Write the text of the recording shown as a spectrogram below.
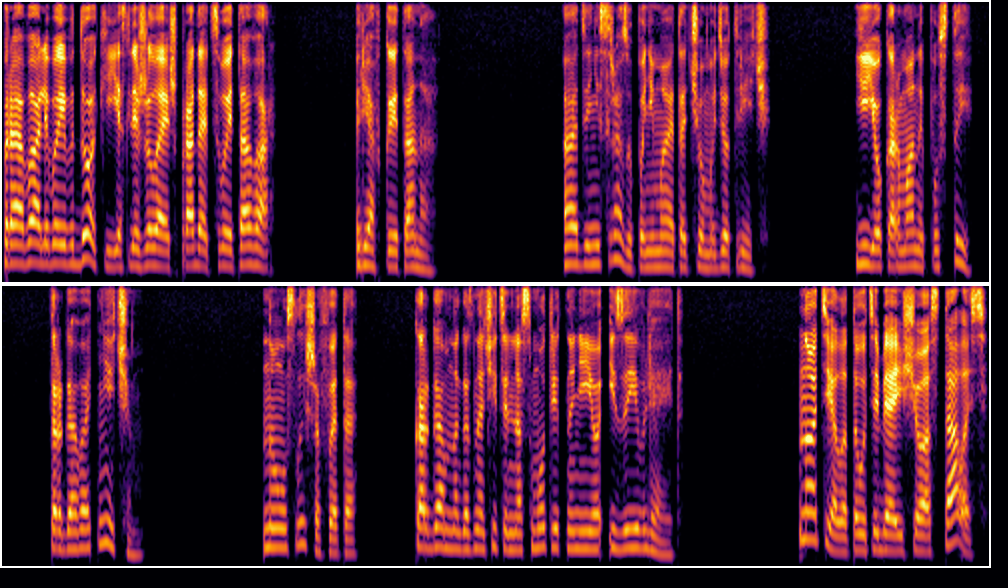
«Проваливай в доки, если желаешь продать свой товар», — рявкает она. Ади не сразу понимает, о чем идет речь. Ее карманы пусты, торговать нечем. Но, услышав это, Карга многозначительно смотрит на нее и заявляет. Но тело-то у тебя еще осталось?»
